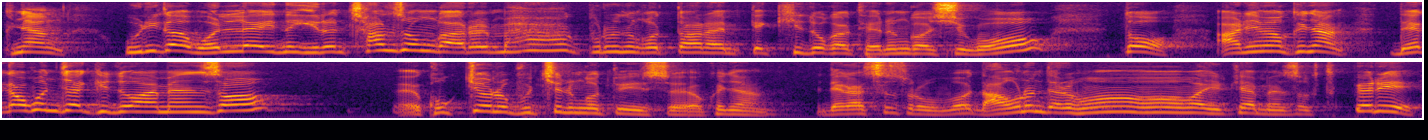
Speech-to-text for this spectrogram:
그냥 우리가 원래 있는 이런 찬송가를 막 부르는 것도 하나님께 기도가 되는 것이고 또 아니면 그냥 내가 혼자 기도하면서 곡절을 붙이는 것도 있어요. 그냥 내가 스스로 뭐 나오는 대로 어, 어, 막 이렇게 하면서 특별히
